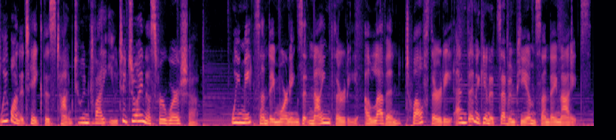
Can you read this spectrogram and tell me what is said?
We want to take this time to invite you to join us for worship. We meet Sunday mornings at 9:30, 11, 12:30, and then again at 7 p.m. Sunday nights.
